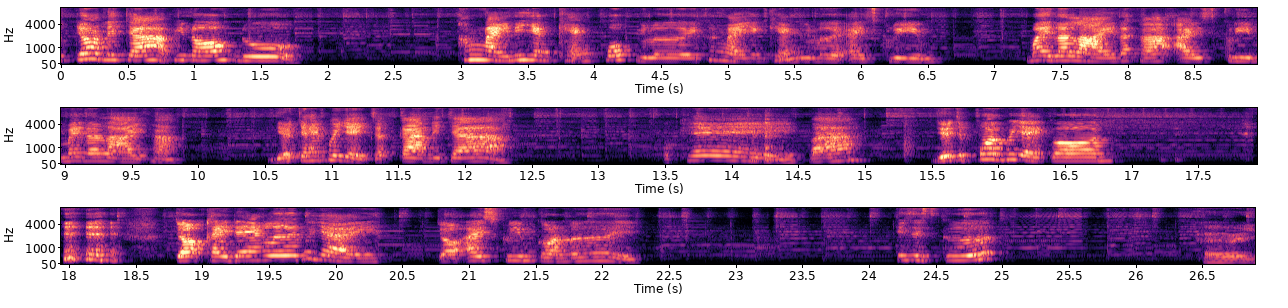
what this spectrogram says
สุดยอดเลยจ้าพี่น้องดู ข้างในนี่ยังแข็งโป๊กอยู่เลย ข้างในยังแข็งอยู่เลยไอศครีม ไม่ละลายนะคะ ไอศครีมไม่ละลายค่ะ เดี๋ยวจะให้พ่อใหญ่จัดการเลยจ้า โอเคป้าเดี๋ยวจะป้อนพ่อใหญ่ก่อน เจาะไข่แดงเลยพ่อใหญ่ เจาะไอศครีมก่อนเลย Is it good Very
